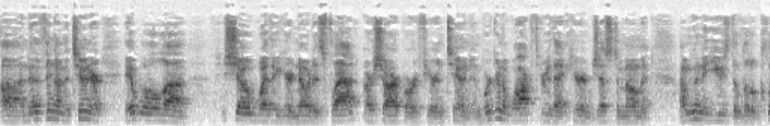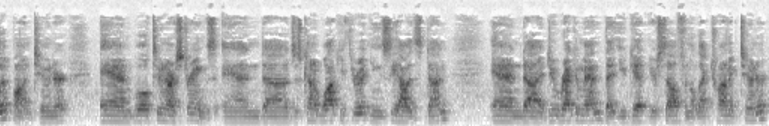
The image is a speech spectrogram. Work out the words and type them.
Uh, another thing on the tuner, it will uh, show whether your note is flat or sharp or if you're in tune. And we're going to walk through that here in just a moment. I'm going to use the little clip-on tuner and we'll tune our strings and uh, just kind of walk you through it. You can see how it's done. And uh, I do recommend that you get yourself an electronic tuner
